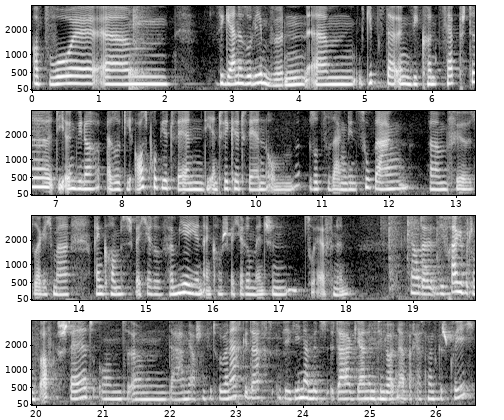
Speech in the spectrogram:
obwohl ähm, sie gerne so leben würden. Ähm, Gibt es da irgendwie Konzepte, die irgendwie noch, also die ausprobiert werden, die entwickelt werden, um sozusagen den Zugang für, sage ich mal, einkommensschwächere Familien, einkommensschwächere Menschen zu eröffnen? Genau, da, die Frage wird uns oft gestellt und ähm, da haben wir auch schon viel drüber nachgedacht. Wir gehen damit da gerne mit den Leuten einfach erstmal ins Gespräch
